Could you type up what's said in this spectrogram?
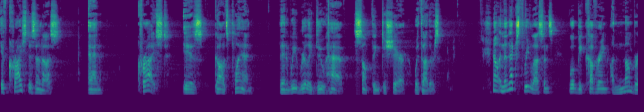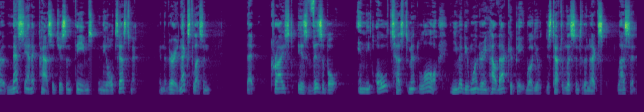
If Christ is in us and Christ is God's plan, then we really do have something to share with others. Now, in the next three lessons, we'll be covering a number of messianic passages and themes in the Old Testament. In the very next lesson, that Christ is visible in the Old Testament law. And you may be wondering how that could be. Well, you'll just have to listen to the next lesson.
